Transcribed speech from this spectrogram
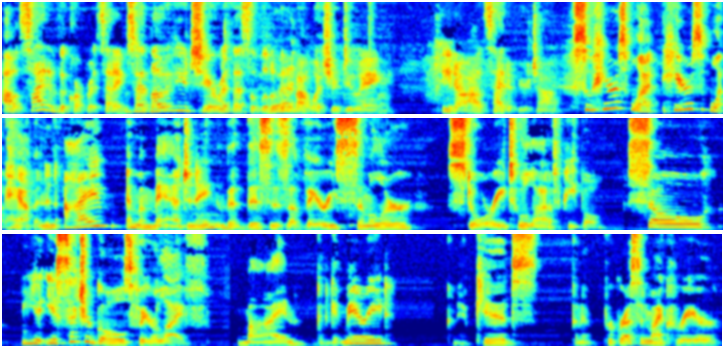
outside of the corporate setting. So I'd love if you'd share with us a little bit about what you're doing, you know, outside of your job. So here's what here's what happened, and I am imagining that this is a very similar story to a lot of people. So you, you set your goals for your life. Mine, gonna get married, gonna have kids, gonna progress in my career,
